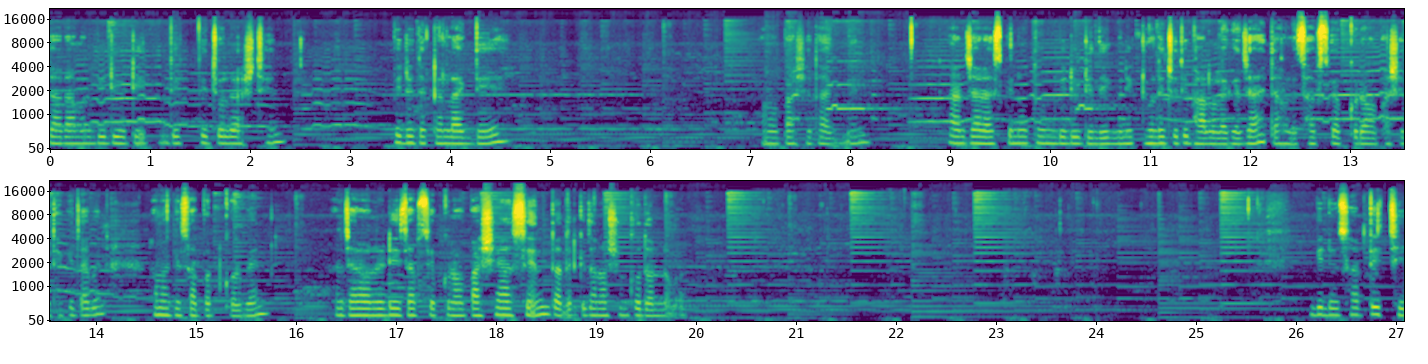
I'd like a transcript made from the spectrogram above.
যারা আমার ভিডিওটি দেখতে চলে আসছেন, ভিডিওতে একটা লাইক দিয়ে আমার পাশে থাকবেন। আর যারা আজকে নতুন ভিডিওটি দেখবেন, একটু হলে যদি ভালো লাগে যায়, তাহলে সাবস্ক্রাইব করে আমার পাশে থেকে যাবেন, আমাকে সাপোর্ট করবেন। আর যারা অলরেডি সাবস্ক্রাইব করে আমার পাশে আছেন, তাদেরকে জানা অসংখ্য ধন্যবাদ। ভিডিও ছাড়তে ইচ্ছে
